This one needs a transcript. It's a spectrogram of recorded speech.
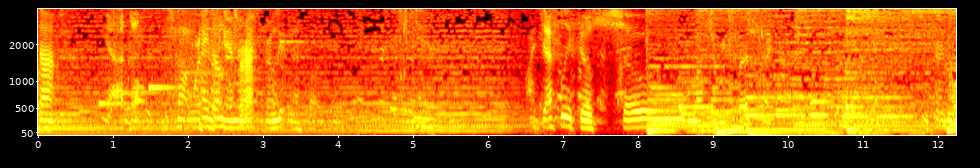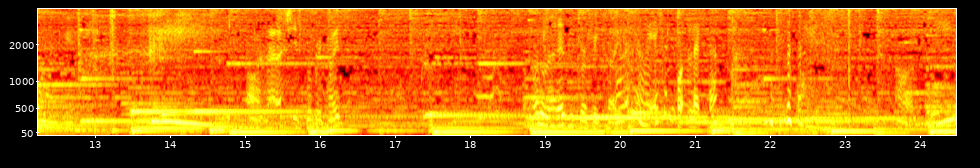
pour in the Yeah, I don't. It's not worth I the don't camera. trust. It's gonna get messed up. I definitely feel so much refreshed right now. Compared to when I. Oh, is that actually perfect height? Oh, that is a perfect height. Anyway, I can put like that. oh, see?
